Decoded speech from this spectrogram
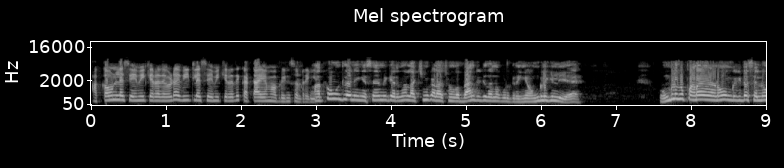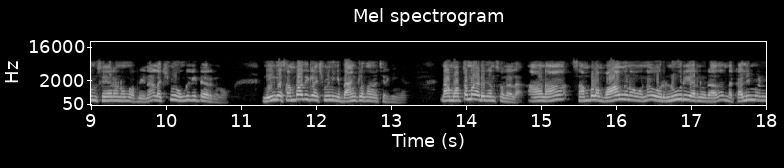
அக்கவுண்ட்ல சேமிக்கிறதை விட வீட்ல சேமிக்கிறது கட்டாயம் அப்படின்னு சொல்றீங்க. அக்கவுண்ட்ல நீங்க சேமிக்கிறதுனா லட்சுமி கடாட்சம் உங்க பேங்க்குக்கு தானே கொடுக்குறீங்க. உங்களுக்கு இல்லையே. உங்களுக்கு பணம் வேணும் உங்ககிட்ட செல்வம் சேரணும் அப்படின்னா லட்சுமி உங்ககிட்ட இருக்கணும். நீங்க சம்பாதிக்க லட்சுமி நீங்க பேங்க்ல தான் வச்சிருக்கீங்க. நான் மொத்தமா எடுங்கன்னு சொல்லல. ஆனா சம்பளம் வாங்கின உடனே ஒரு நூறு இரநூறாவது அந்த களிமண்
